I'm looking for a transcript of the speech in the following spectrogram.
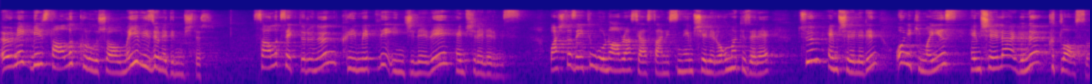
örnek bir sağlık kuruluşu olmayı vizyon edinmiştir. Sağlık sektörünün kıymetli incileri hemşirelerimiz. Başta Zeytinburnu Avrasya Hastanesi'nin hemşireleri olmak üzere tüm hemşirelerin 12 Mayıs Hemşireler Günü kutlu olsun.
